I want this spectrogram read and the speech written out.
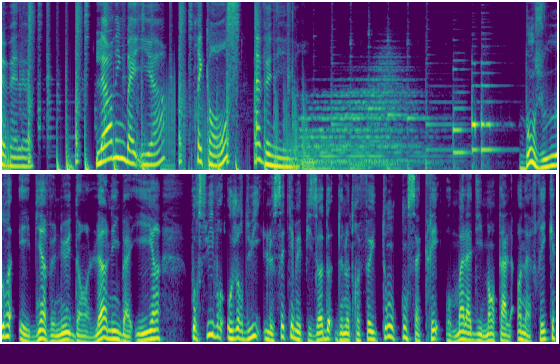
Welle. Learning by ear. Fréquence à venir. Bonjour et bienvenue dans Learning by Ear pour suivre aujourd'hui le septième épisode de notre feuilleton consacré aux maladies mentales en Afrique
